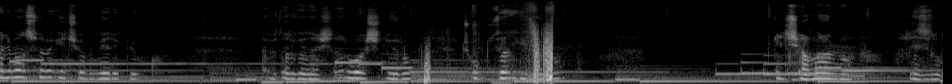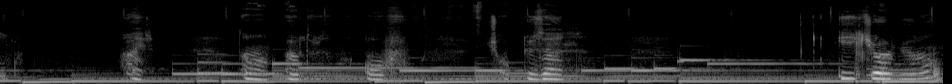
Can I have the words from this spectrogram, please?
Animasyona geçiyorum gerek yok. Evet arkadaşlar başlıyorum. Çok güzel gidiyorum. İnşallah ölmem. Rezil olurum. Hayır. Tamam öldürdüm. Of. Çok güzel. İyi ki ölmüyorum.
